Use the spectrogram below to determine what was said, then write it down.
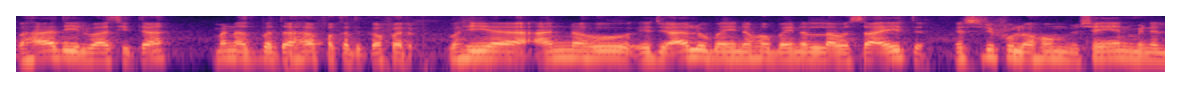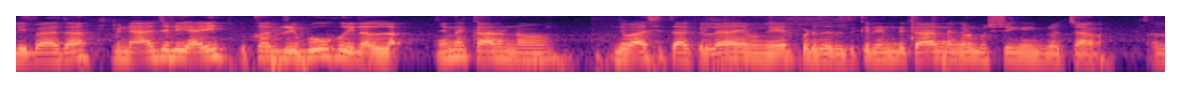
வஹாதியில் வாசித்தா மன் அத்பத்தஹா ஃபகத் கஃபர். வஹிய அன்னஹு எஜ் அலு பைனஹு பைனல்லா வசாயித் எஸ்ரிஃபுல்லஹும் ஷெயன் மின் அல் இபாதா மின் ஆஜலி ஐ உகர் ரிபூஹு இலல்லா. என்ன காரணம்? இந்த வாசித்தாக்கில் இவங்க ஏற்படுத்துறதுக்கு ரெண்டு காரணங்கள் முஸ்லீம்கள் வச்சாங்க. அதில்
